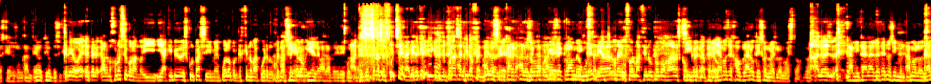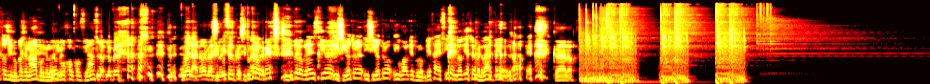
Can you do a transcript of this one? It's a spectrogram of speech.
Es que eso es un canteo, tío. Pues, Creo, eh, pero a lo mejor me estoy colando y, y aquí pido disculpas si me cuelo porque es que no me acuerdo. Pero ¿A, sé quién, que lo... a quién le vas a pedir disculpas? aquellos que nos escuchen, aquellos que, y que se puedan sentir ofendidos. A los de- encarga- a los No, encargados de Cloud Me gustaría dar una información un poco más Sí, concreta, pero, pero ya hemos dejado claro que eso no es lo nuestro. Nosotros, Ah, lo La mitad de las veces nos inventamos los datos y no pasa nada porque lo No, decimos con confianza. Lo, Cuela, ¿no? En verdad, Si lo dices, si tú te lo crees. Si tú te lo crees, tío, y si otro, y si otro igual que tú lo empieza a decir, en dos días es verdad, tío. Claro.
